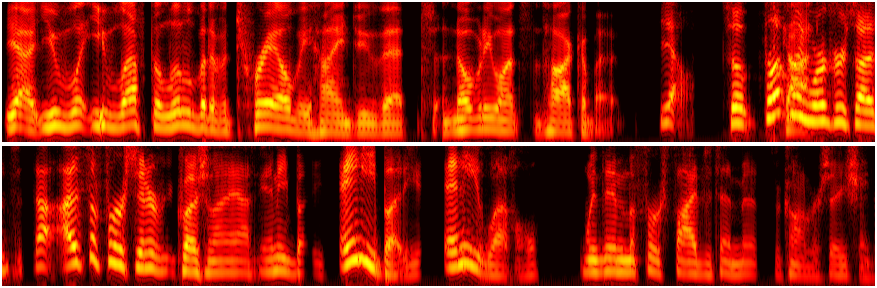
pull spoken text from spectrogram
Yeah, you've le- you've left a little bit of a trail behind you that nobody wants to talk about. Yeah. So frontline workers, that's, that's the first interview question I ask anybody, anybody, any level within the first five to 10 minutes of the conversation,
